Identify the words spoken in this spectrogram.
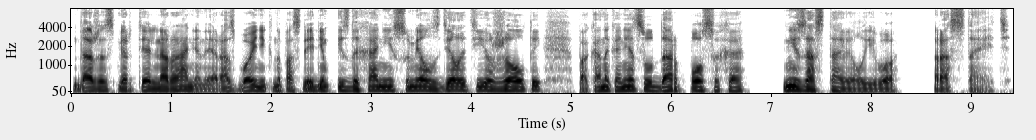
Даже смертельно раненый разбойник на последнем издыхании сумел сделать ее желтой, пока, наконец, удар посоха не заставил его растаять.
